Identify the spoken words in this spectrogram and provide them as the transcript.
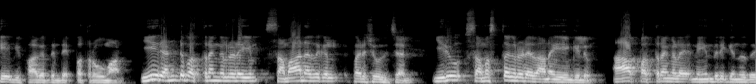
കെ വിഭാഗത്തിന്റെ പത്രവുമാണ്. ഈ രണ്ട് പത്രങ്ങളുടെയും സമാനതകൾ പരിശോധിച്ചാൽ ഇരു സമസ്തകളുടേതാണ് എങ്കിലും ആ പത്രങ്ങളെ നിയന്ത്രിക്കുന്നത്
